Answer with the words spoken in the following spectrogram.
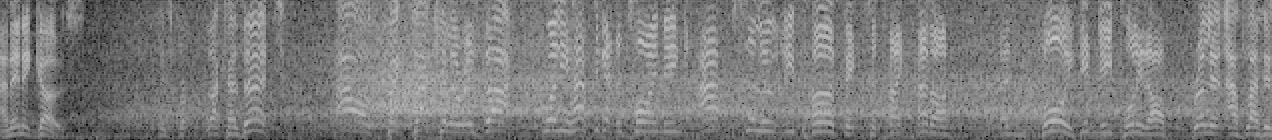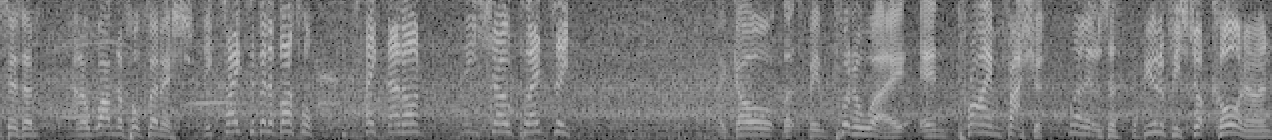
And in it goes. It's Lacazette. How spectacular is that? Well, you have to get the timing absolutely perfect to take that on. And boy, didn't he pull it off. Brilliant athleticism and a wonderful finish. It takes a bit of bottle to take that on. He showed plenty. A goal that's been put away in prime fashion. Well, it was a, a beautifully struck corner and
